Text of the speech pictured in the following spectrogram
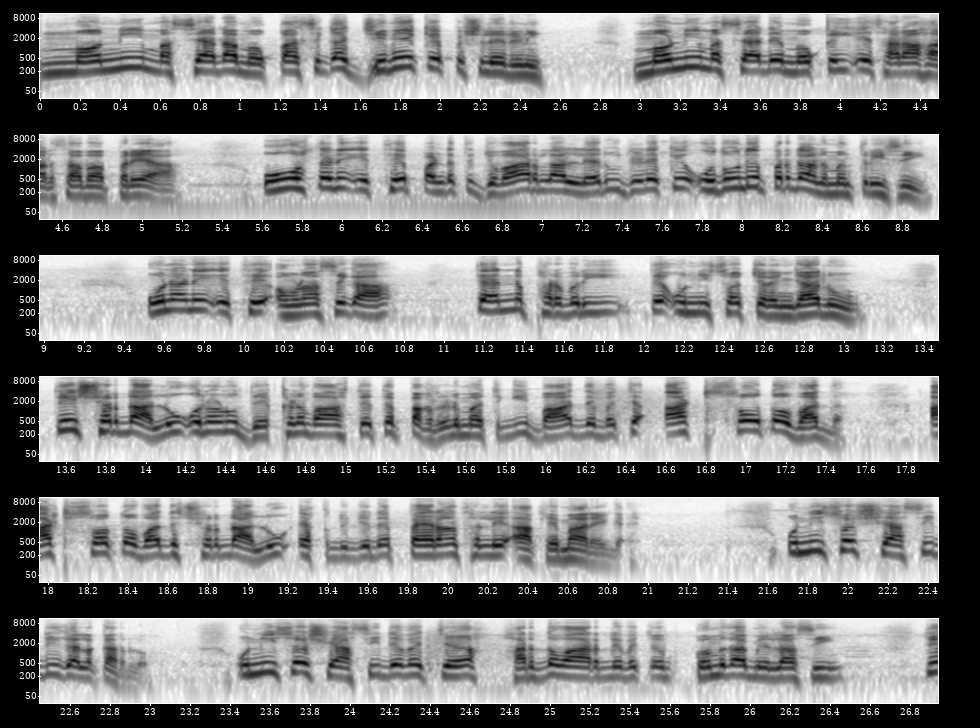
ਮੌਨੀ ਮੱਸਿਆ ਦਾ ਮੌਕਾ ਸੀਗਾ, ਜਿਵੇਂ ਕਿ ਪਿਛਲੇ ਦਿਨੀ ਮੌਨੀ ਮੱਸਿਆ ਦੇ ਮੌਕੇ ਹੀ ਇਹ ਸਾਰਾ ਹਾਦਸਾ ਵਾਪਰਿਆ। ਉਸ ਦਿਨ ਇੱਥੇ ਪੰਡਿਤ ਜਵਾਹਰ ਲਾਲ ਨਹਿਰੂ ਜਿਹੜੇ ਕਿ ਉਦੋਂ ਦੇ ਪ੍ਰਧਾਨ ਮੰਤਰੀ ਸੀ, ਉਹਨਾਂ ਨੇ ਇੱਥੇ ਆਉਣਾ ਸੀਗਾ 3 ਫਰਵਰੀ ਤੇ 1954 ਨੂੰ। ਤੇ ਸ਼ਰਧਾਲੂ ਉਹਨਾਂ ਨੂੰ ਦੇਖਣ ਵਾਸਤੇ ਤੇ ਭਗਦੜ ਮਚ ਗਈ। ਬਾਅਦ ਦੇ ਵਿੱਚ 800 ਤੋਂ ਵੱਧ 800 ਤੋਂ ਵੱਧ ਸ਼ਰਧਾਲੂ ਇੱਕ ਦੂਜੇ ਦੇ ਪੈਰਾਂ ਥੱਲੇ ਆ ਕੇ ਮਾਰੇ ਗਏ। 1986 ਦੀ ਗੱਲ ਕਰ ਲਓ। 1986 ਦੇ ਵਿੱਚ ਹਰਿਦੁਆਰ ਦੇ ਵਿੱਚ ਕੁੰਭ ਦਾ ਮੇਲਾ ਸੀ ਤੇ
